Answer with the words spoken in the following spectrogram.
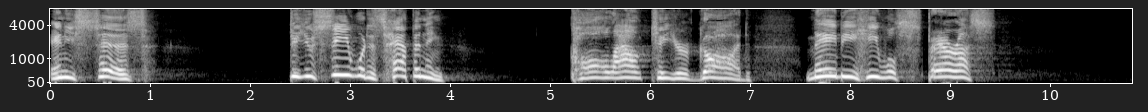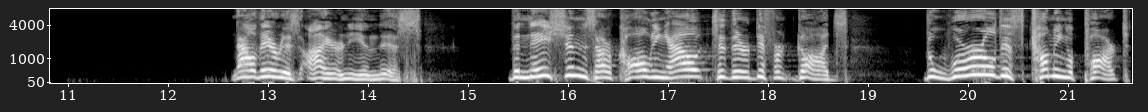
and he says, Do you see what is happening? Call out to your God. Maybe he will spare us. Now, there is irony in this. The nations are calling out to their different gods. The world is coming apart.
